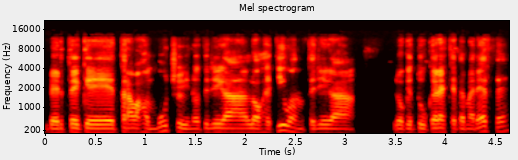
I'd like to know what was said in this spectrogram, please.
verte que trabajas mucho y no te llega el objetivo, no te llega lo que tú crees que te mereces.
